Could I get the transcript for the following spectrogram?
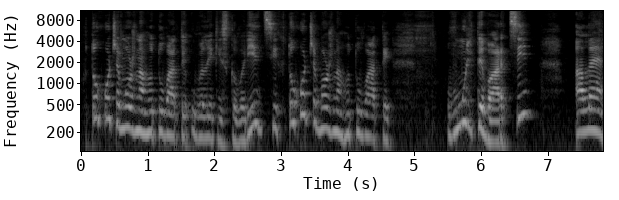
Хто хоче, можна готувати у великій сковорідці, хто хоче, можна готувати в мультиварці, але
